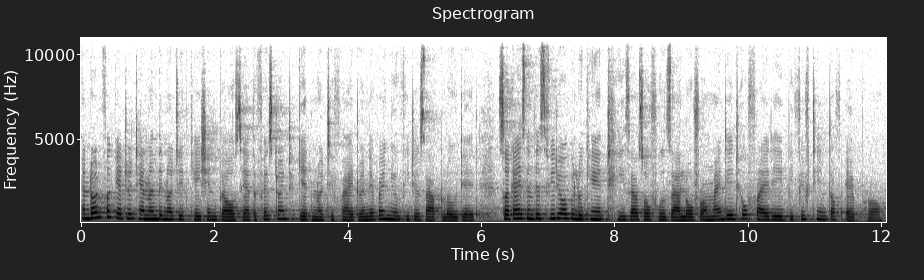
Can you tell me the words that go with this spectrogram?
And don't forget to turn on the notification bell so you're the first one to get notified whenever new videos are uploaded. So guys in this video i'll be looking at teasers of uzalo from monday till friday the 15th of april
